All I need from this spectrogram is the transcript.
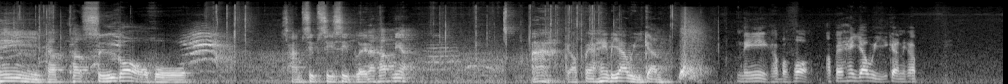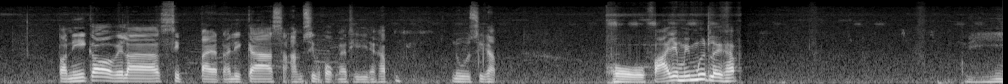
นี่ครับถ้าซื้อก็โอ้โหสามสิบสี่สิบเลยนะครับเนี่ย อะเดี๋ยวไปให้ย่าหวีกัน นี่ครับพ่อเอาไปให้ย่าหวีกันครับ ตอนนี้ก็เวลา18นาฬิกา36นาทีนะครับดูสิครับโหฟ้ายังไม่มืดเลยครับ นี่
